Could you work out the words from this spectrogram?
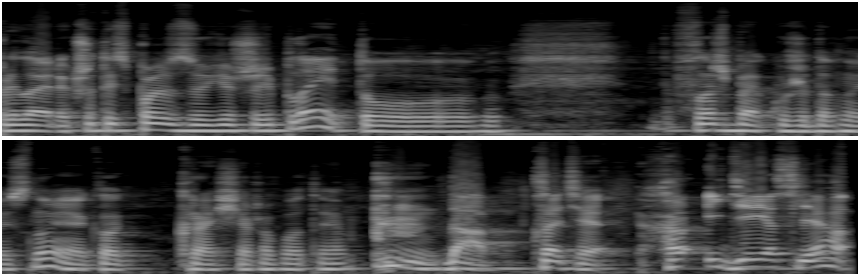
Прилайр, якщо ти используєш реплей, то флешбек уже давно існує, яка краще працює. да, кстати, ідея з Лего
